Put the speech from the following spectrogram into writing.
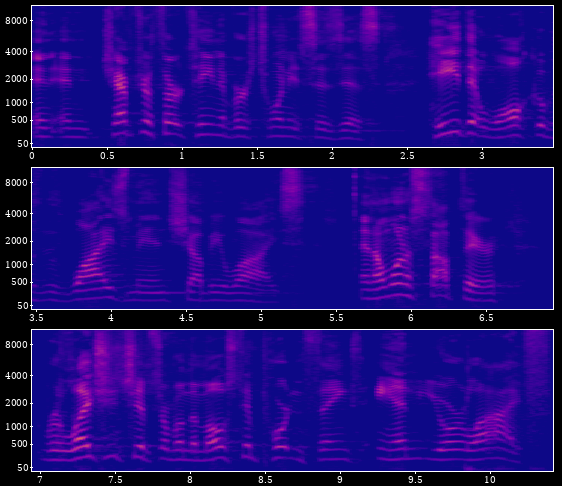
In, in chapter 13 and verse 20, it says this He that walketh with wise men shall be wise. And I want to stop there. Relationships are one of the most important things in your life.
